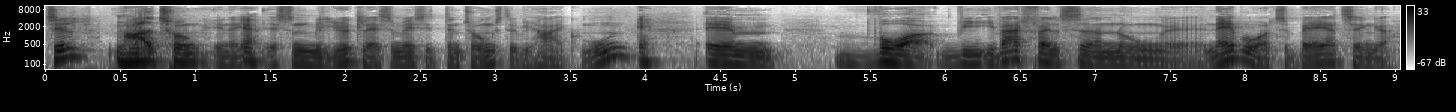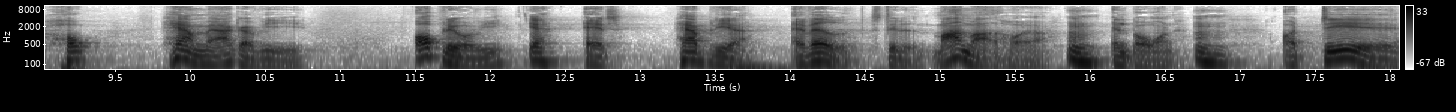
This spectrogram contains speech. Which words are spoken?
til. Mm-hmm. Meget tung, ja. sådan miljøklassemæssigt den tungeste, vi har i kommunen. Ja. Øhm, hvor vi i hvert fald sidder nogle øh, naboer tilbage og tænker, hov, her mærker vi, oplever vi, ja. at her bliver erhvervet stillet meget, meget højere mm. end borgerne. Mm. Og det,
